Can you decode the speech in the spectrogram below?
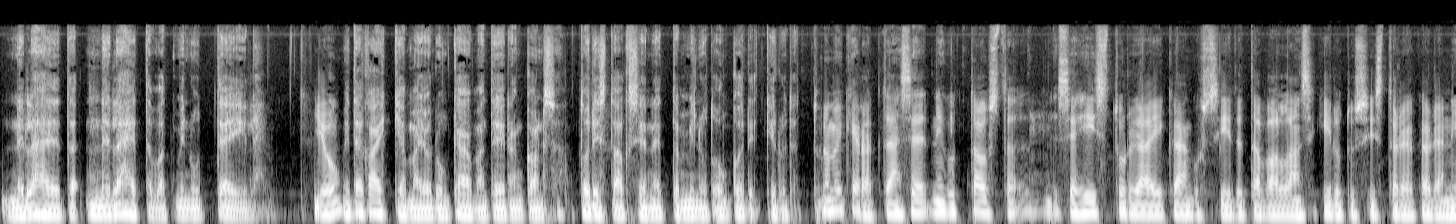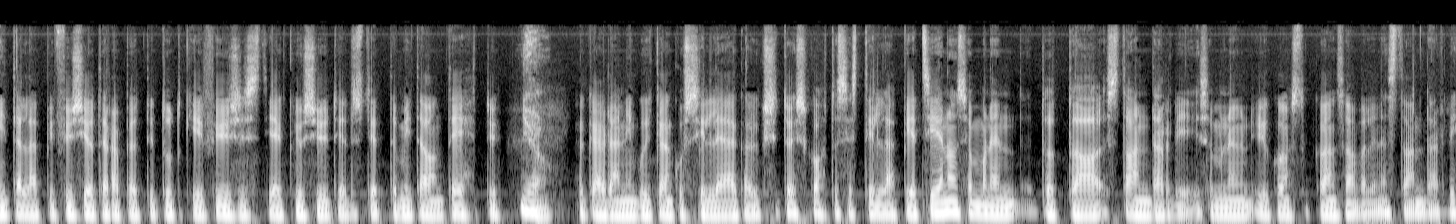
Ne, lähetä, ne lähettävät minut teille. Joo. Mitä kaikkea mä joudun käymään teidän kanssa todistaakseen, että minut on kidutettu? No me kerrotaan se niin kuin tausta, se historia ikään kuin siitä tavallaan, se kidutushistoria käydään niitä läpi. Fysioterapeutti tutkii fyysisesti ja kysyy tietysti, että mitä on tehty. Joo. Ja käydään niin kuin ikään kuin sille aika yksityiskohtaisesti läpi. Et siihen on semmoinen tota, standardi, semmoinen YK kansainvälinen standardi.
